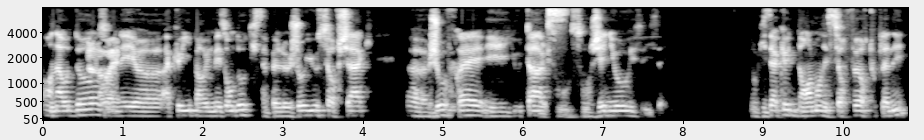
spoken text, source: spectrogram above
en outdoors. Ah on est euh, accueilli par une maison d'hôte qui s'appelle le Joyeux Surf Shack. Euh, Geoffrey et Utah sont, sont, géniaux. Ils, donc ils accueillent normalement des surfeurs toute l'année.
